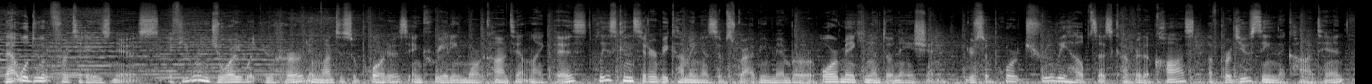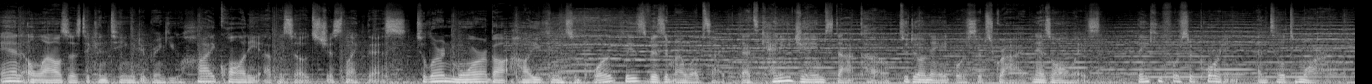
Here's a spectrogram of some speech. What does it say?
That will do it for today's news. If you enjoyed what you heard and want to support us in creating more content like this, please consider becoming a subscribing member or making a donation. Your support truly helps us cover the cost of producing the content and allows us to continue to bring you high quality episodes just like this. To learn more about how you can support, please visit my website. That's kennyjames.co to donate or subscribe. And as always, thank you for supporting. Until tomorrow.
